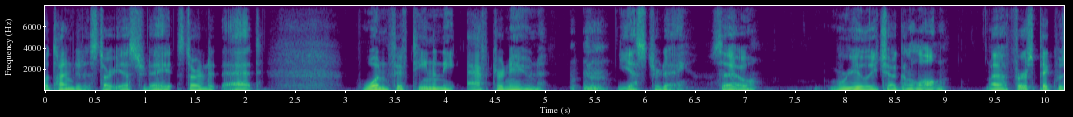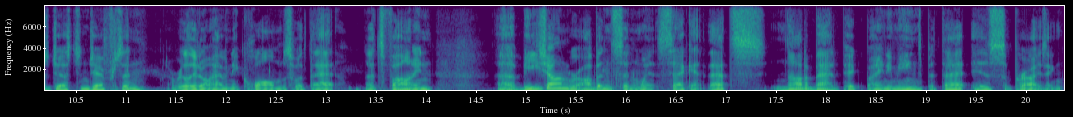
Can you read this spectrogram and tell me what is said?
What time did it start yesterday? It started at 1:15 in the afternoon yesterday. So really chugging along. Uh, first pick was Justin Jefferson. I really don't have any qualms with that. That's fine. Uh, Bijan Robinson went second. That's not a bad pick by any means, but that is surprising.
